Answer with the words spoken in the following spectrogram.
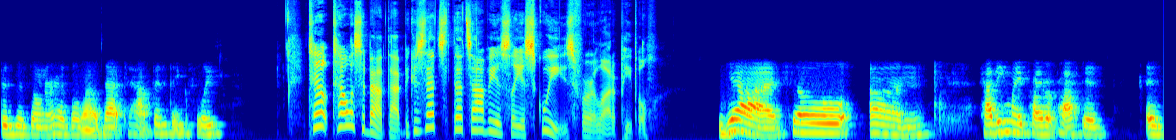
business owner has allowed that to happen, thankfully. Tell tell us about that because that's that's obviously a squeeze for a lot of people. Yeah, so um, having my private practice has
